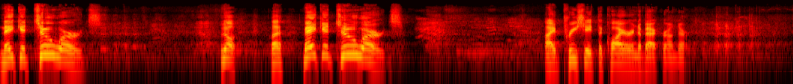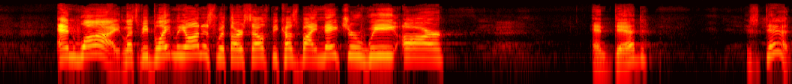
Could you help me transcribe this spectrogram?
Make it two words. No, uh, make it two words. I appreciate the choir in the background there. and why? Let's be blatantly honest with ourselves because by nature we are and dead is dead.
